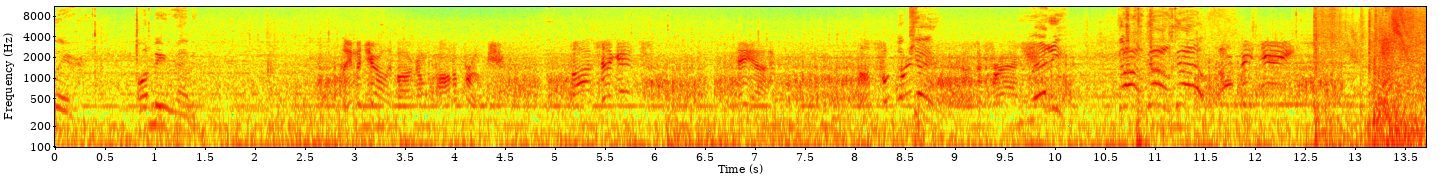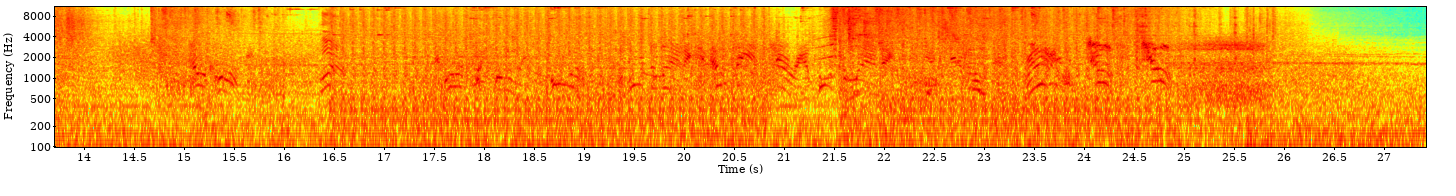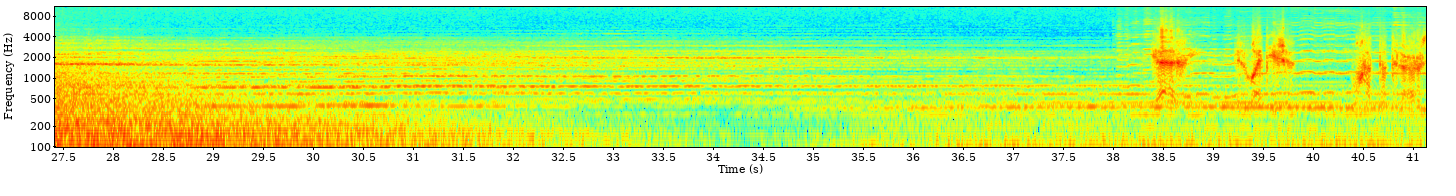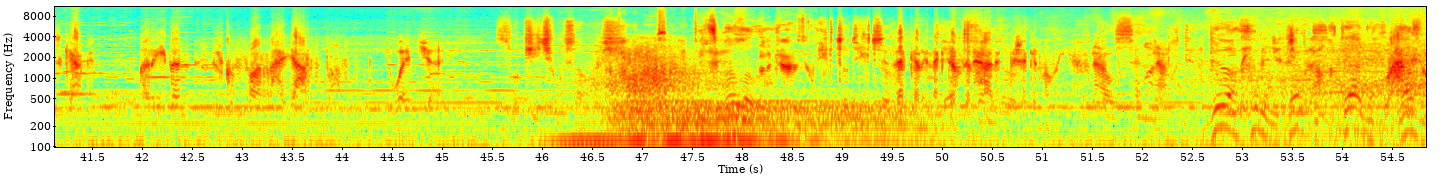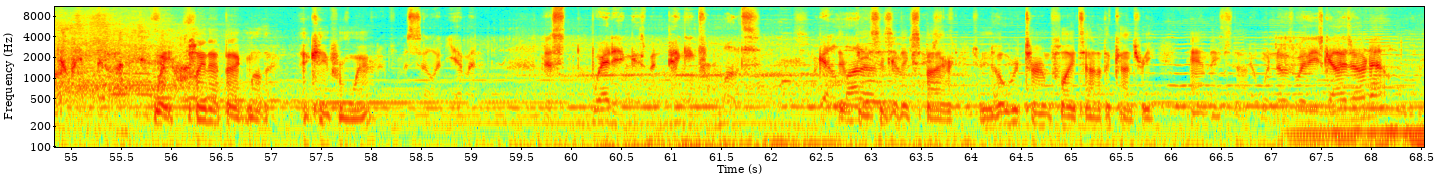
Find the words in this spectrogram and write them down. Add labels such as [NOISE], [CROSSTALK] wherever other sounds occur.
clear. On me, Rabbit. Lima Charlie Markham on approach. Five seconds. Hey, uh, those footprints? Okay. Those are fresh. You ready? Go, go, go! RPG! Two o'clock. Fire! Clock, quick moving. Hold up. Abort the landing. And Jerry, abort the landing. Yeah, get him out. Ready? Jump! Jump! الوقت إجا مخطط العرس كامل قريبا الكفار رح يعرفوا ضعفهم الوقت جاي تذكر انك تغسل حالك بشكل نظيف وعلى تقيم بالرأس Wait, play that back, Mother. It came from where? from a cell in Yemen. This wedding has been pinging for months. We got a Their lot of visas have expired, no return flights out of the country, and they No stopped. one knows where these guys are now.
